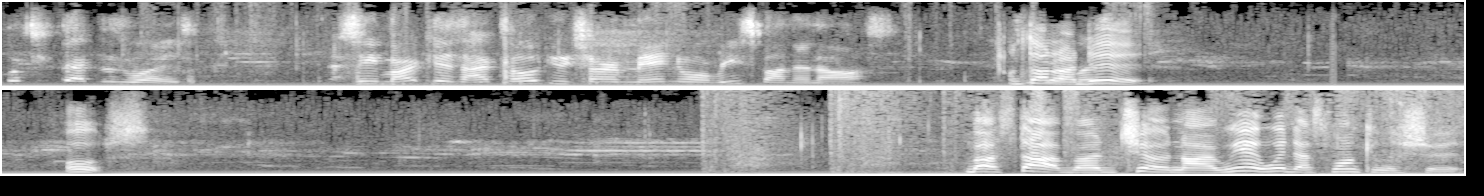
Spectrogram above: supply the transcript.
What you thought this was? See, Marcus, I told you turn manual respawning off. I thought I did. Oops. But stop, bro. Chill. Nah, we ain't with that spawn killer shit.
